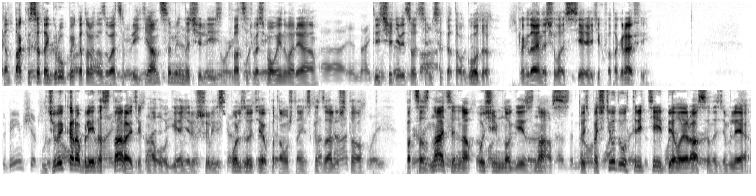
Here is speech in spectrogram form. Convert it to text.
контакты с этой группой, которая называется плеядианцами, начались 28 января 1975 года, когда и началась серия этих фотографий. Лучевые корабли — это старая технология, они решили использовать ее, потому что они сказали, что подсознательно очень многие из нас, то есть почти у двух третей белой расы на Земле,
